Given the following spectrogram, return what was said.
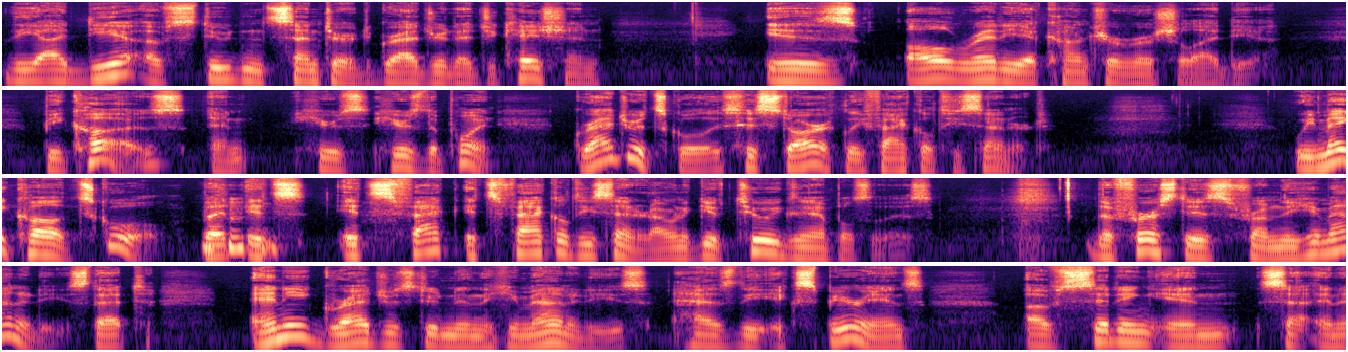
The idea of student centered graduate education is already a controversial idea because, and here's, here's the point graduate school is historically faculty centered. We may call it school, but it's, it's, fac- it's faculty centered. I want to give two examples of this. The first is from the humanities that any graduate student in the humanities has the experience of sitting in, in, a,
